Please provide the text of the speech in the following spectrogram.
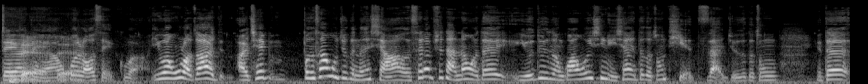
对个对对个，我觉着老残酷个，因为我老早而而且本身我就搿能想，后头来勿晓得哪能会得有段辰光微信里向有得搿种帖子啊，就是搿种有得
